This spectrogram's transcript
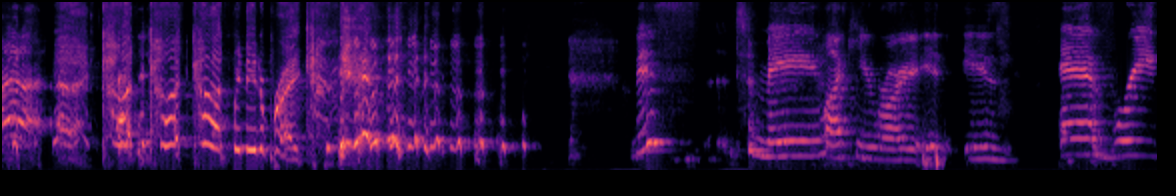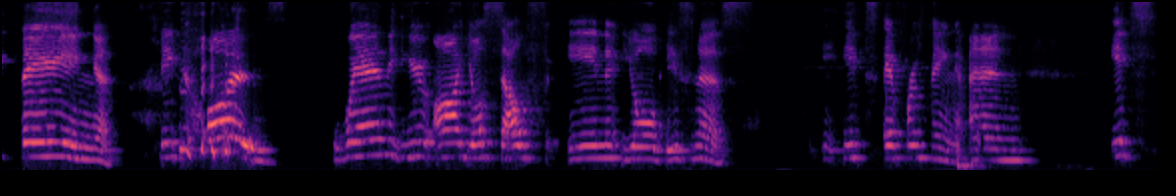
I know. cut, cut, cut. We need a break. this, to me, like you wrote, it is everything because when you are yourself in your business, it's everything and it's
